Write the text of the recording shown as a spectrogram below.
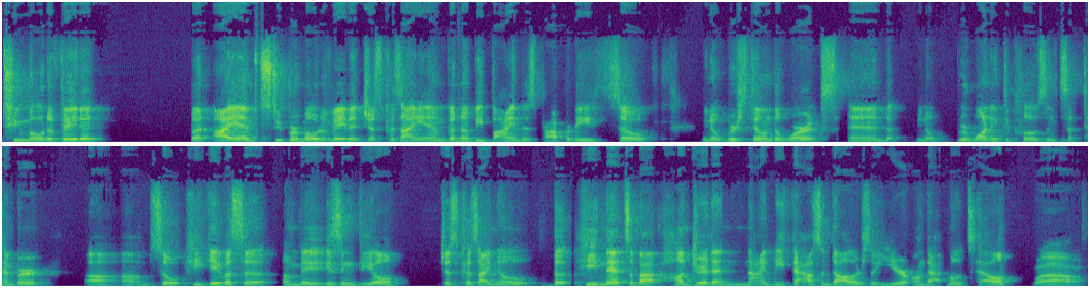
too motivated but i am super motivated just because i am to be buying this property. So you know we're still in the works and you know we're wanting to close in september. Um, so he gave us an amazing deal just because i know the he nets about $190000 a year on that motel wow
